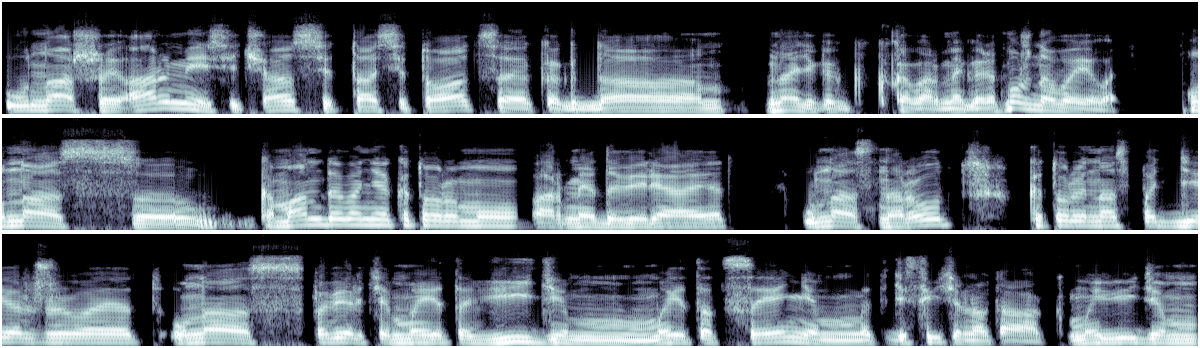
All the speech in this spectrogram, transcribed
у нашей армии сейчас та ситуация, когда, знаете, как, как в армии говорят, можно воевать. У нас э, командование, которому армия доверяет, у нас народ, который нас поддерживает. У нас, поверьте, мы это видим, мы это ценим. Это действительно так. Мы видим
